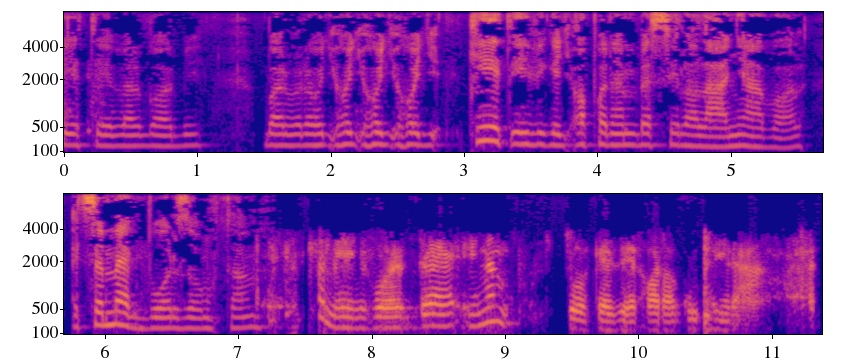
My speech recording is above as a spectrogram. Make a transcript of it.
két évvel, Barbie? Barbara, hogy, hogy, hogy, hogy két évig egy apa nem beszél a lányával. Egyszer megborzongtam. Kemény volt, de én nem tudok ezért haragudni rá. Hát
